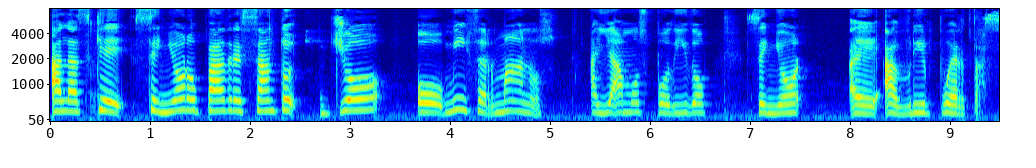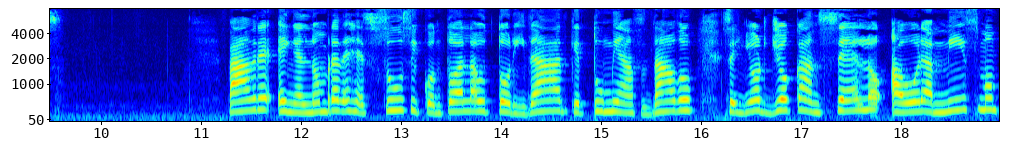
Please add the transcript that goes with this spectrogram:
a las que, Señor o oh Padre Santo, yo o mis hermanos hayamos podido, Señor, eh, abrir puertas. Padre, en el nombre de Jesús y con toda la autoridad que tú me has dado, Señor, yo cancelo ahora mismo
